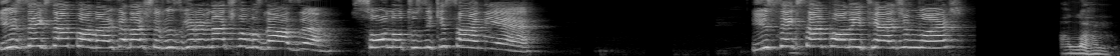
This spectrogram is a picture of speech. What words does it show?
180 puan arkadaşlar. Hız görevini açmamız lazım. Son 32 saniye. 180 puana ihtiyacım var. Allah'ım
